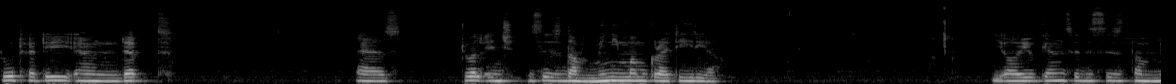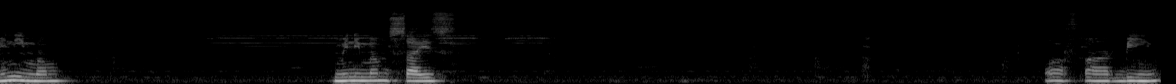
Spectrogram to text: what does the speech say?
230 and depth as 12 inch this is the minimum criteria. Or you can say this is the minimum minimum size. Of our beam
